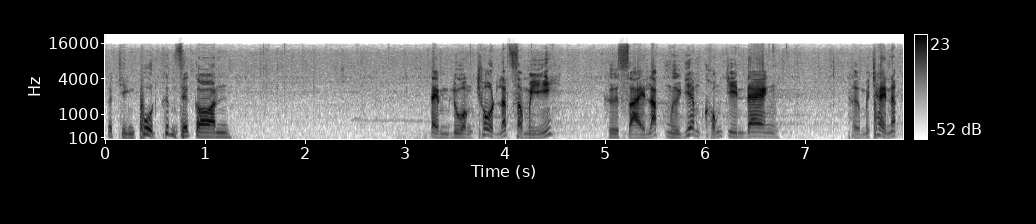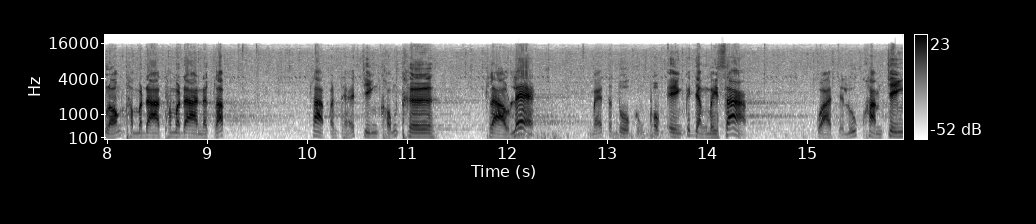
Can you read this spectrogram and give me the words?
ก็ชิงพูดขึ้นเสียก่อน เต็มดวงโชดรัศมี คือสายลับมือเยี่ยมของจีนแดง เธอไม่ใช่นักร้องธรรมดาธรรมดานะครับภาพอันแท้จริงของเธอคราวแรก แม้แต่ตัวของผมเองก็ยังไม่ทราบ กว่าจะรู้ความจริง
